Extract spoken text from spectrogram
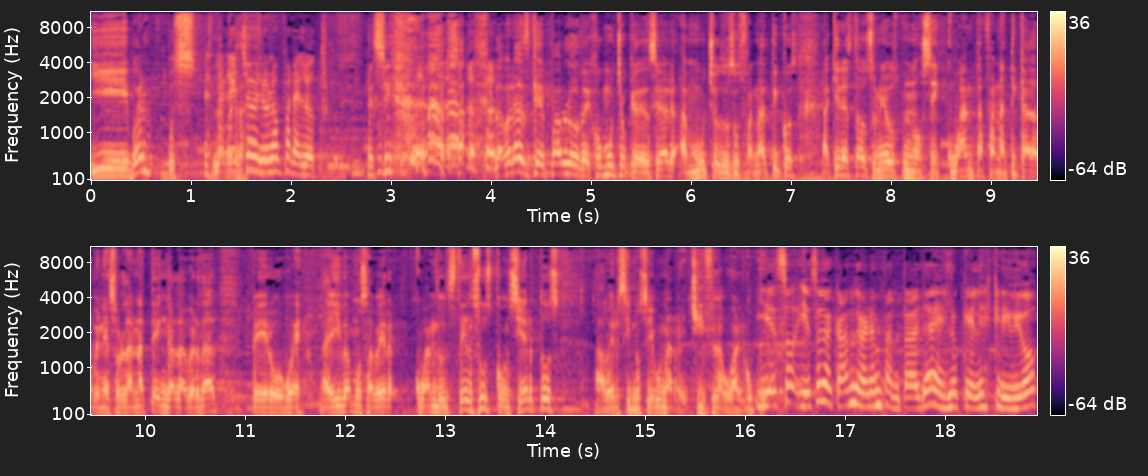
Y bueno, pues. Están hechos el uno para el otro. Eh, sí. la verdad es que Pablo dejó mucho que desear a muchos de sus fanáticos. Aquí en Estados Unidos no sé cuánta fanaticada venezolana tenga, la verdad. Pero bueno, ahí vamos a ver cuando esté en sus conciertos, a ver si no se lleva una rechifla o algo. Y eso, y eso que acaban de ver en pantalla es lo que él escribió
